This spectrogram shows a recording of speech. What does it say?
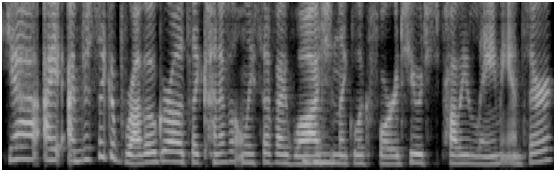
yeah, I I'm just like a Bravo girl. It's like kind of the only stuff I watch Mhm. and like look forward to, which is probably lame answer.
